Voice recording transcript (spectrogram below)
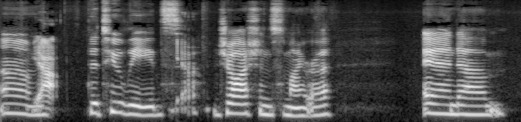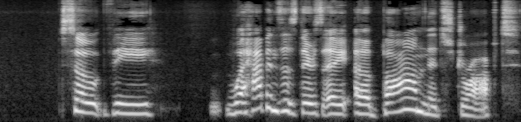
Um, yeah. the two leads, Yeah. Josh and Samira, and um, so the what happens is there's a a bomb that's dropped.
